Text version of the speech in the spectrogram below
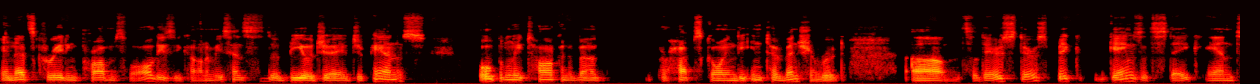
And that's creating problems for all these economies. Hence, the BOJ Japan is openly talking about perhaps going the intervention route. Um, so there's there's big games at stake, and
